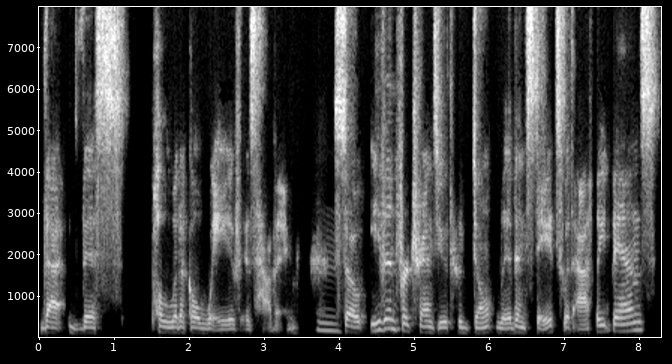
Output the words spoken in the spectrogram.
that this political wave is having. Mm. So even for trans youth who don't live in states with athlete bans,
